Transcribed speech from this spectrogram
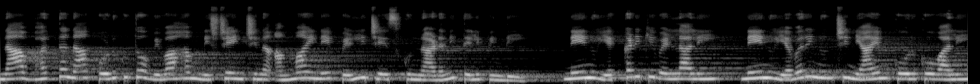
నా భర్త నా కొడుకుతో వివాహం నిశ్చయించిన అమ్మాయినే పెళ్ళి చేసుకున్నాడని తెలిపింది. నేను ఎక్కడికి వెళ్ళాలి? నేను ఎవరి నుంచి న్యాయం కోరుకోవాలి?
